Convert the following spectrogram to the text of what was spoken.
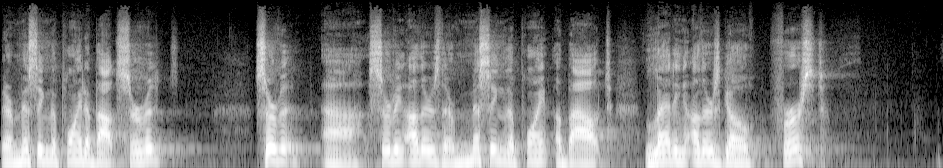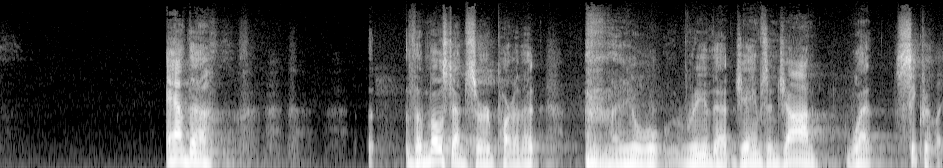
They're missing the point about servant, servant, uh, serving others. They're missing the point about letting others go first. And the, the most absurd part of it you'll read that James and John went secretly.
